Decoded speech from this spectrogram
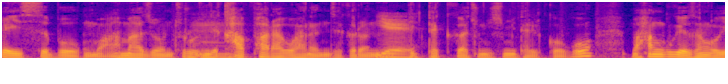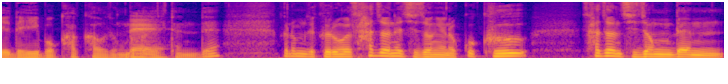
페이스북, 뭐 아마존 주로 음. 이제 가파라고 하는 이제 그런 예. 빅테크가 중심이 될 거고, 뭐 한국에서는 거기 네이버, 카카오 정도가 네. 될 텐데, 그럼 이제 그런 걸 사전에 지정해 놓고 그 사전 지정된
